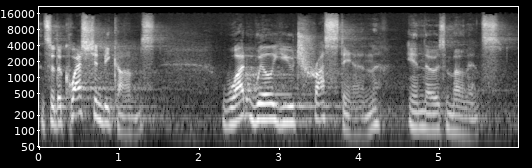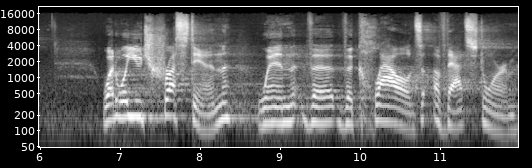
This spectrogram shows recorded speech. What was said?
And so the question becomes what will you trust in in those moments? What will you trust in when the, the clouds of that storm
